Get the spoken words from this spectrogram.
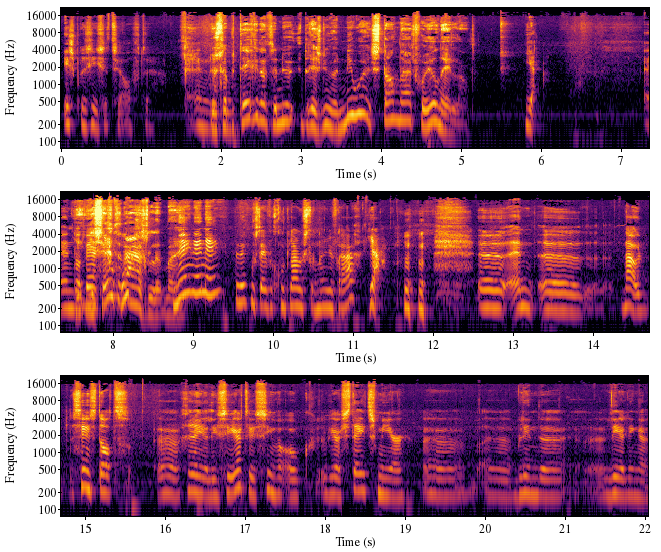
is precies hetzelfde. En, Dus dat betekent dat er nu, er is nu een nieuwe standaard voor heel Nederland. ja. En dat je, je werkt zegt goed. maar Nee, nee, nee. Ik moest even goed luisteren naar je vraag. Ja. Eh, en nou, sinds dat gerealiseerd is, zien we ook weer steeds meer blinde leerlingen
